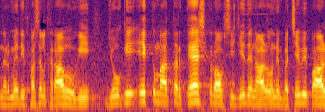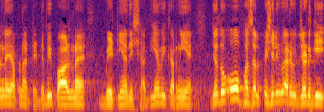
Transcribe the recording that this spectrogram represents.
ਨਰਮੇ ਦੀ ਫਸਲ ਖਰਾਬ ਹੋ ਗਈ ਜੋ ਕਿ ਇੱਕ ਮਾਤਰ ਕੈਸ਼ ਕ੍ਰੌਪ ਸੀ, ਜਿਹਦੇ ਨਾਲ ਉਹਨੇ ਬੱਚੇ ਵੀ ਪਾਲਣੇ, ਆਪਣਾ ਢਿੱਡ ਵੀ ਪਾਲਣਾ ਬੇਟੀਆਂ ਦੀ ਸ਼ਾਦੀਆਂ ਵੀ ਕਰਨੀਆਂ ਜਦੋਂ ਉਹ ਫਸਲ ਪਿਛਲੀ ਵਾਰ ਉਜੜ ਗਈ,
